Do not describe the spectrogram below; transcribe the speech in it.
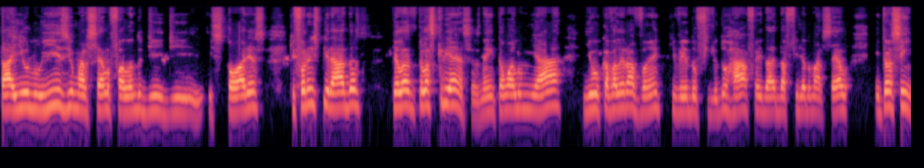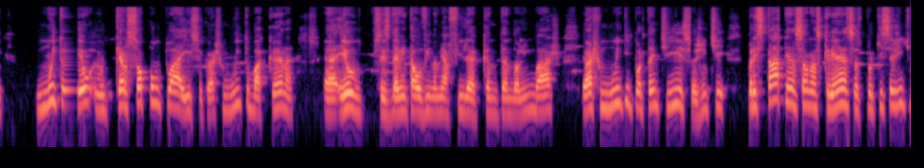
tá aí o Luiz e o Marcelo falando de, de histórias que foram inspiradas pela, pelas crianças, né? Então, a Lumiar e o Cavaleiro Avante, que veio do filho do Rafa e da, da filha do Marcelo. Então, assim, muito. Eu, eu, quero só pontuar isso, que eu acho muito bacana. É, eu, vocês devem estar ouvindo a minha filha cantando ali embaixo. Eu acho muito importante isso, a gente prestar atenção nas crianças, porque se a gente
